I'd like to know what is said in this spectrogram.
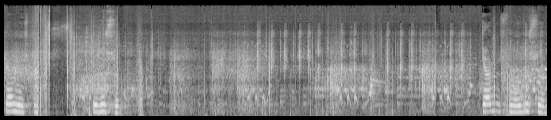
Gelme üstüme. Ölürsün. Gelme üstüme ölürsün.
